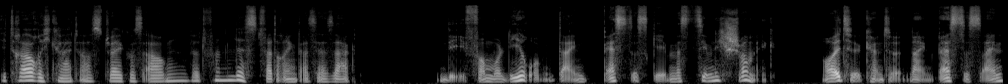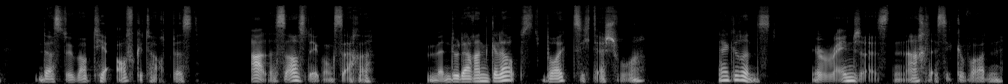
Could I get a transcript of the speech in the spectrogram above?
Die Traurigkeit aus Dracos Augen wird von List verdrängt, als er sagt: Die Formulierung dein Bestes geben ist ziemlich schwammig. Heute könnte dein Bestes sein, dass du überhaupt hier aufgetaucht bist. Alles Auslegungssache. Wenn du daran glaubst, beugt sich der Schwur. Er grinst. Ranger ist nachlässig geworden.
